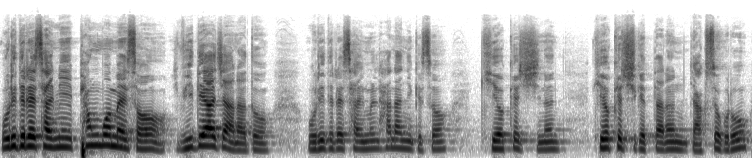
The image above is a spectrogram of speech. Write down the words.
우리들의 삶이 평범해서 위대하지 않아도 우리들의 삶을 하나님께서 기억해 주시는 기억해 주시겠다는 약속으로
